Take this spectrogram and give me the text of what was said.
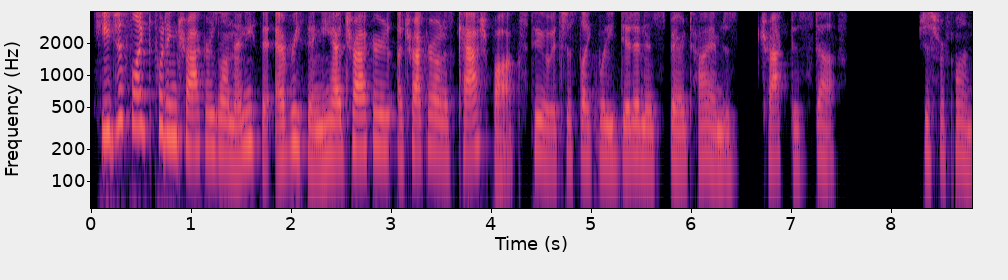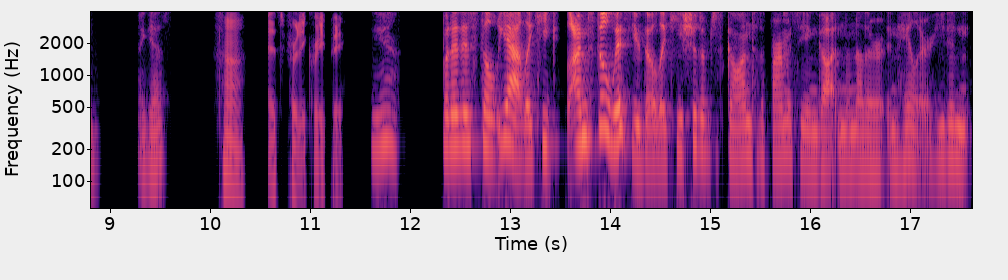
He just liked putting trackers on anything, everything. He had tracker a tracker on his cash box too. It's just like what he did in his spare time, just tracked his stuff, just for fun, I guess. Huh. It's pretty creepy. Yeah, but it is still yeah. Like he, I'm still with you though. Like he should have just gone to the pharmacy and gotten another inhaler. He didn't.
